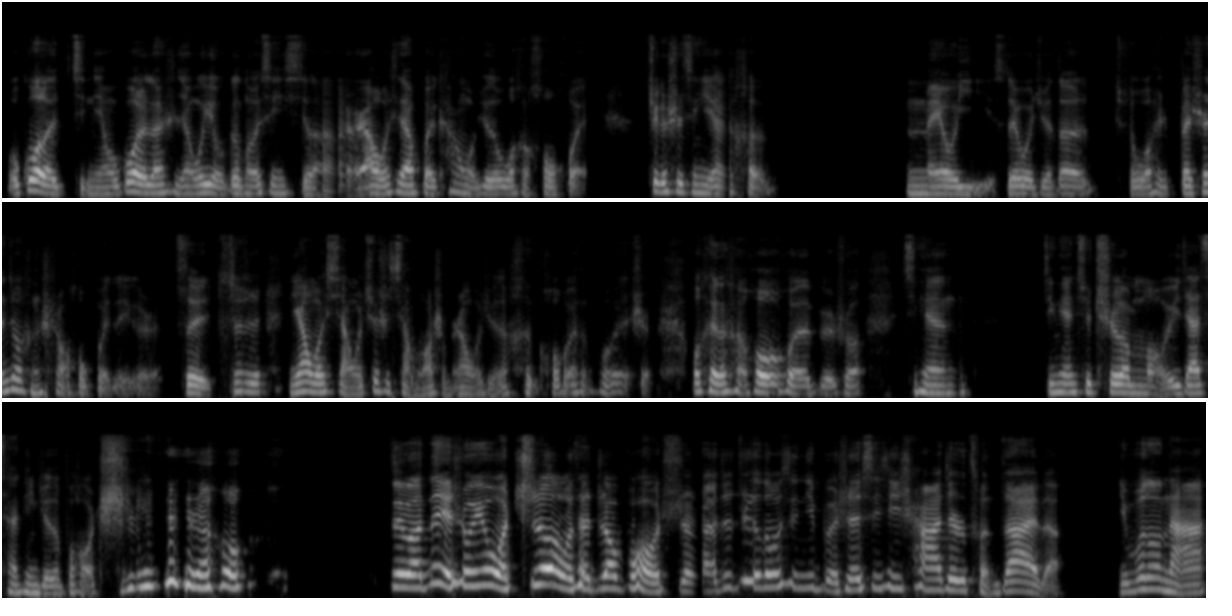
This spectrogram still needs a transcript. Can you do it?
我过了几年，我过了一段时间，我有更多信息了，然后我现在回看，我觉得我很后悔，这个事情也很。没有意义，所以我觉得，就我很本身就很少后悔的一个人，所以就是你让我想，我确实想不到什么让我觉得很后悔、很后悔的事。我可能很后悔的，比如说今天今天去吃了某一家餐厅，觉得不好吃，然后对吧？那也是因为我吃了，我才知道不好吃。就这个东西，你本身信息差就是存在的，你不能拿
